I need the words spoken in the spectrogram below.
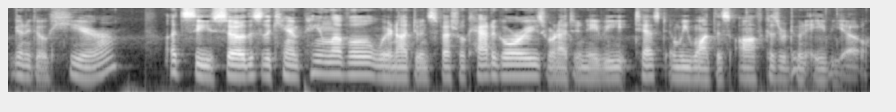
I'm gonna go here Let's see, so this is the campaign level. We're not doing special categories. We're not doing A-B test, and we want this off because we're doing ABO.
